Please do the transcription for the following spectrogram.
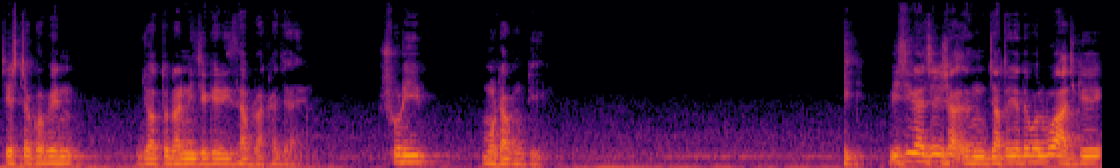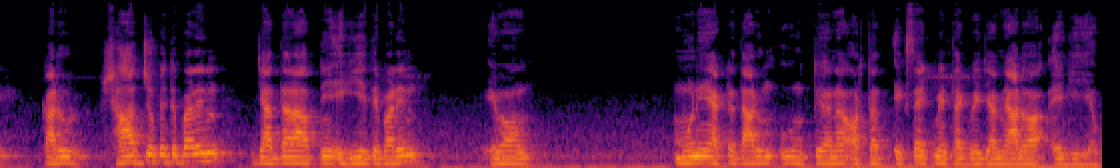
চেষ্টা করবেন যতটা নিজেকে রিজার্ভ রাখা যায়। শরীর মোটামুটি। বেশি কাছে যাতে যেতে বলব, আজকে কারুর সাহায্য পেতে পারেন, যার দ্বারা আপনি এগিয়ে যেতে পারেন এবং মনে একটা দারুণ উত্তেজনা অর্থাৎ এক্সাইটমেন্ট থাকবে যে আমি আরও এগিয়ে যাব।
